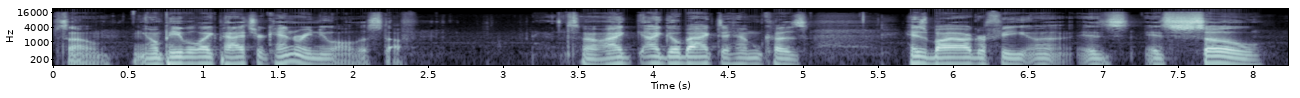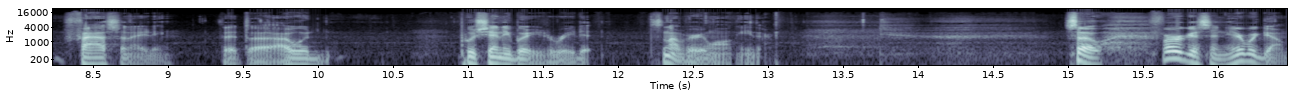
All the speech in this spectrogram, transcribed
So you know, people like Patrick Henry knew all this stuff. So I, I go back to him because his biography uh, is is so fascinating that uh, I would push anybody to read it. It's not very long either. So Ferguson, here we go.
